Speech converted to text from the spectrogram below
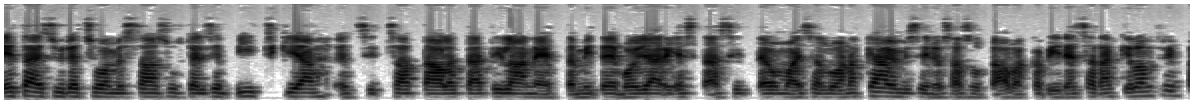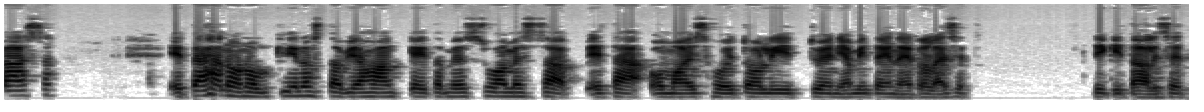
Etäisyydet Suomessa on suhteellisen pitkiä, että sitten saattaa olla tämä tilanne, että miten voi järjestää sitten omaisen luona käymisen, jos asutaan vaikka 500 kilometrin päässä. Tähän on ollut kiinnostavia hankkeita myös Suomessa etäomaishoitoon liittyen ja miten erilaiset digitaaliset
